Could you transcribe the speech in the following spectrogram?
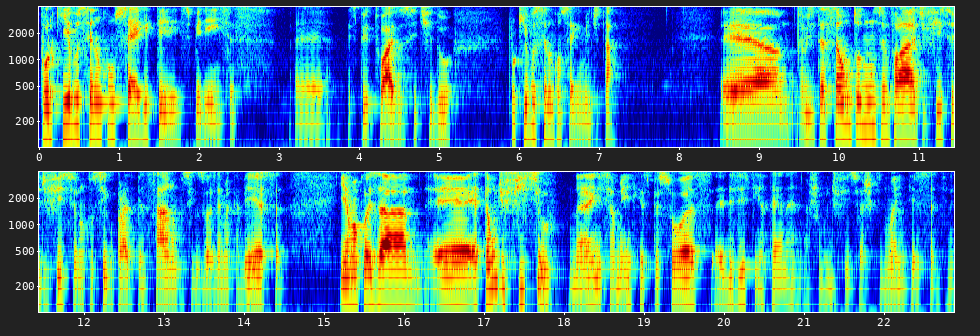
por que você não consegue ter experiências é, espirituais no sentido por que você não consegue meditar. É, a meditação, todo mundo sempre fala, ah, é difícil, é difícil, eu não consigo parar de pensar, não consigo esvaziar minha cabeça. E é uma coisa, é, é tão difícil, né, inicialmente, que as pessoas é, desistem até, né? Acho muito difícil, acho que não é interessante, né?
